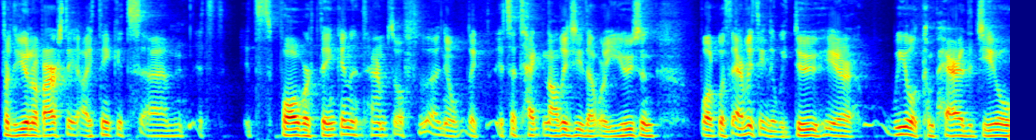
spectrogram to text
for the university, I think it's um, it's it's forward thinking in terms of uh, you know like it's a technology that we're using but with everything that we do here we will compare the geo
